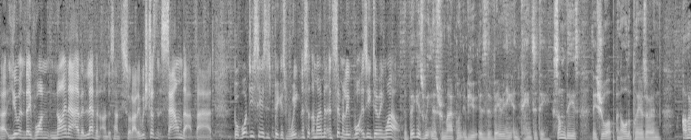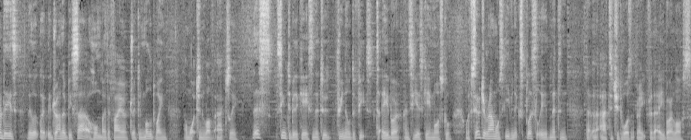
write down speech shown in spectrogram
Uh, Ewan, they've won 9 out of 11 under Santi Solari, which doesn't sound that bad. But what do you see as his biggest weakness at the moment? And similarly, what is he doing well? The biggest weakness from my point of view is the varying intensity. Some days they show up and all the players are in. Other days they look like they'd rather be sat at home by the fire drinking mulled wine and watching Love Actually. This seemed to be the case in the two 3 0 defeats to Eibar and CSKA Moscow, with Sergio Ramos even explicitly admitting that an attitude wasn't right for the Eibar loss.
